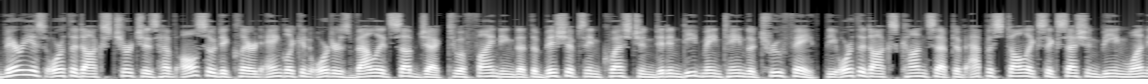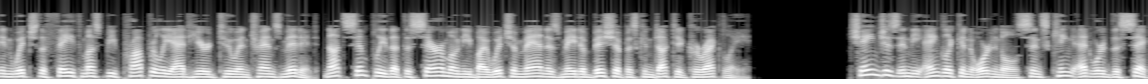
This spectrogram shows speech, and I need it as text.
Various Orthodox churches have also declared Anglican orders valid subject to a finding that the bishops in question did indeed maintain the true faith, the Orthodox concept of apostolic succession being one in which the faith must be properly adhered to and transmitted, not simply that the ceremony by which a man is made a bishop is conducted correctly. Changes in the Anglican ordinal since King Edward VI,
